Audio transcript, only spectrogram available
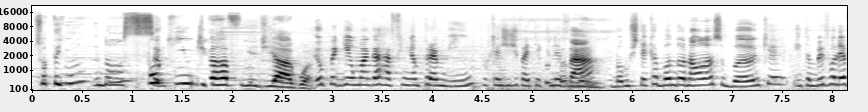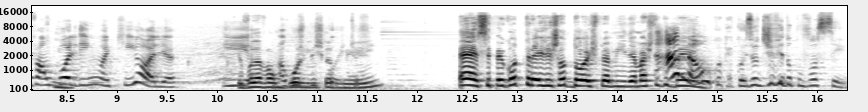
Só tem um, Nossa. um pouquinho de garrafinha de água. Eu peguei uma garrafinha pra mim, porque a gente vai ter que Eu levar. Também. Vamos ter que abandonar o nosso bunker. E também vou levar um Sim. bolinho aqui, olha. E Eu vou levar um bolinho biscoitos. também. É, você pegou três, deixou dois pra mim, né? Mas tudo ah, bem. Ah, não, qualquer coisa eu divido com você.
